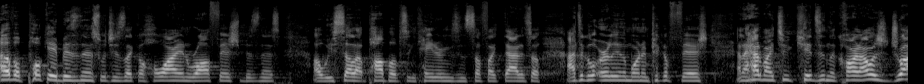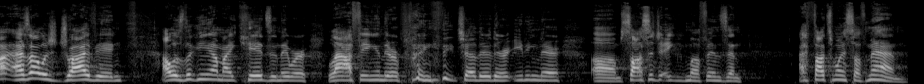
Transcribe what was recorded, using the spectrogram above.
I have a poke business, which is like a Hawaiian raw fish business. Uh, we sell at pop ups and caterings and stuff like that. And so I had to go early in the morning pick up fish. And I had my two kids in the car. And I was dri- as I was driving, I was looking at my kids and they were laughing and they were playing with each other. They were eating their um, sausage egg muffins. And I thought to myself, man,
